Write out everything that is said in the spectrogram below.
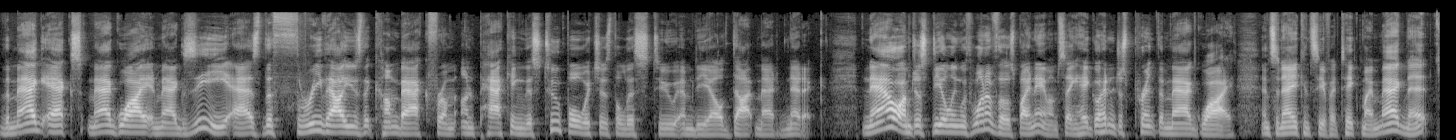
the mag-x, mag-y, and mag-z as the three values that come back from unpacking this tuple, which is the lis2mdl.magnetic. Now I'm just dealing with one of those by name. I'm saying, hey, go ahead and just print the mag-y. And so now you can see if I take my magnet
